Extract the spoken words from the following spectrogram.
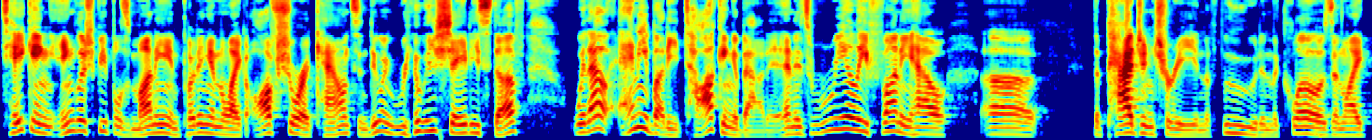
taking English people's money and putting in like offshore accounts and doing really shady stuff without anybody talking about it. And it's really funny how uh, the pageantry and the food and the clothes and like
